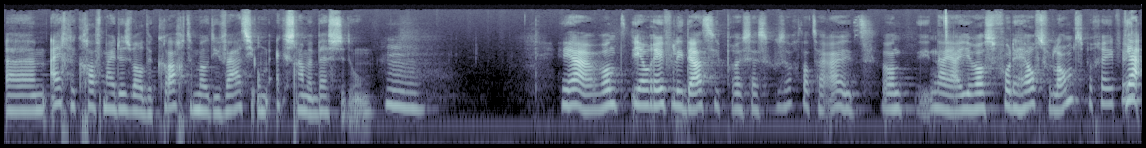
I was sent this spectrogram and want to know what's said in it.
um, eigenlijk gaf mij dus wel de kracht, de motivatie om extra mijn best te doen. Hmm. Ja, want jouw revalidatieproces, hoe zag dat eruit? Want nou ja, je was voor de helft verlamd, begreep ik? Ja,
